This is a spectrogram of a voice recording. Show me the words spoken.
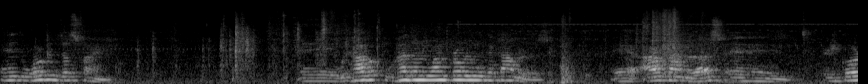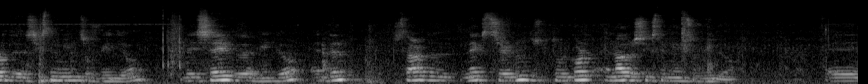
and it worked just fine. Uh, we, have, we had only one problem with the cameras. Our cameras record uh, 16 minutes of video, they save the video, and then start the next circle to, record another 16 minutes of video. Uh,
